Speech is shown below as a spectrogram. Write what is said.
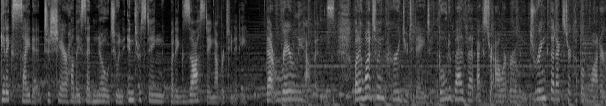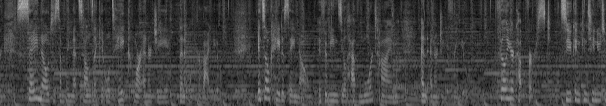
get excited to share how they said no to an interesting but exhausting opportunity? That rarely happens. But I want to encourage you today to go to bed that extra hour early, drink that extra cup of water, say no to something that sounds like it will take more energy than it will provide you. It's okay to say no if it means you'll have more time and energy for you. Fill your cup first so you can continue to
